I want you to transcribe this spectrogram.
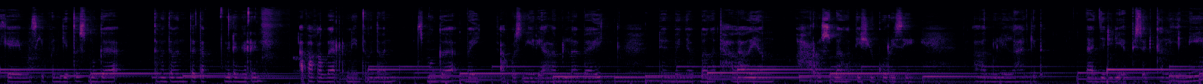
Oke meskipun gitu semoga teman-teman tetap ngedengerin. Apa kabar nih teman-teman? Semoga baik. Aku sendiri alhamdulillah baik. Dan banyak banget hal-hal yang harus banget disyukuri sih. Alhamdulillah gitu. Nah jadi di episode kali ini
